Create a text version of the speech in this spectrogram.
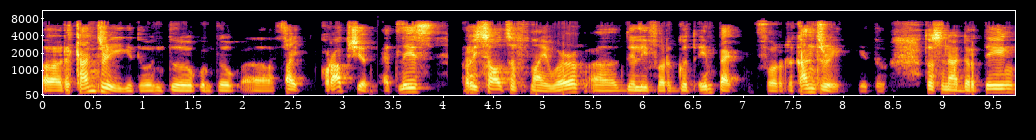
uh, the country gitu untuk untuk uh, fight corruption. At least results of my work uh, deliver good impact for the country gitu. Terus another thing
